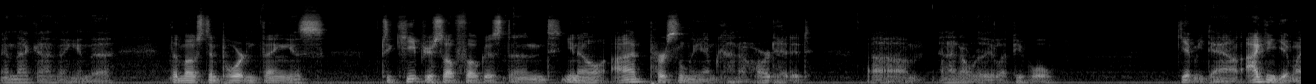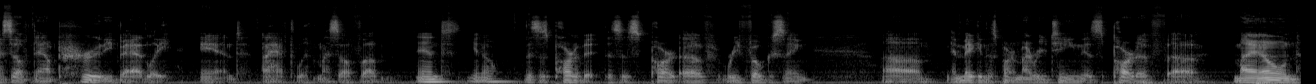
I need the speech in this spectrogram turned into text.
and that kind of thing. And the the most important thing is to keep yourself focused. And you know, I personally am kind of hard headed, um, and I don't really let people get me down. I can get myself down pretty badly, and I have to lift myself up. And you know this is part of it. This is part of refocusing um, and making this part of my routine is part of uh, my own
